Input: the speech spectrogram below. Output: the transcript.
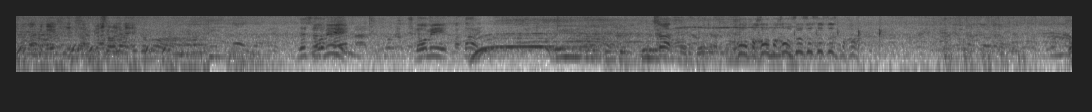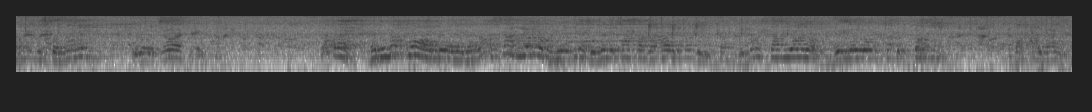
מי שעולה הכי גבוה. שלומי! שלומי, מתי? עכשיו! בחור, בחור, בחור, זוז, זוז, זוז, בחור. מדובר פה, זה לא סתם יו-יו, גברתי, את עובדת ככה ואומרת זה לא סתם יו-יו, זה יו-יו ארכיטקטוני. ככה לגמרי.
